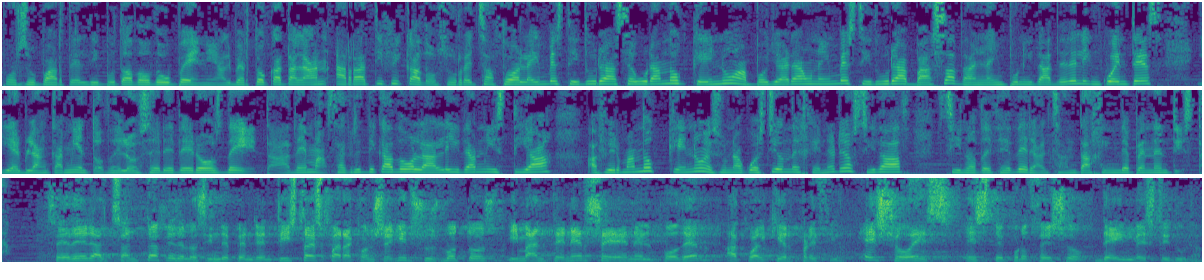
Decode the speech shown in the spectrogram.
Por su parte, el diputado de UPN, Alberto Catalán, ha ratificado su rechazo a la investidura, asegurando que no apoyará una investidura basada en la impunidad de delincuentes y el blancamiento de los herederos de ETA. Además, ha criticado la ley de amnistía, afirmando que no es una cuestión de generosidad, sino de ceder al chantaje independentista ceder al chantaje de los independentistas para conseguir sus votos y mantenerse en el poder a cualquier precio. Eso es este proceso de investidura.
